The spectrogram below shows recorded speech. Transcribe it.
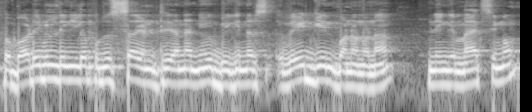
இப்போ பாடி பில்டிங்கில் புதுசாக என்ட்ரி ஆன நியூ பிகினர்ஸ் வெயிட் கெயின் பண்ணணுன்னா நீங்கள் மேக்ஸிமம்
